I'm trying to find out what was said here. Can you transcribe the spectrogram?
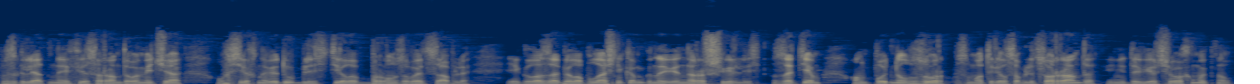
взгляд на эфес рандового меча, у всех на виду блестела бронзовая цапля, и глаза белоплащника мгновенно расширились. Затем он поднял взор, смотрелся в лицо Ранда и недоверчиво хмыкнул.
